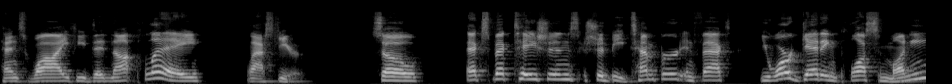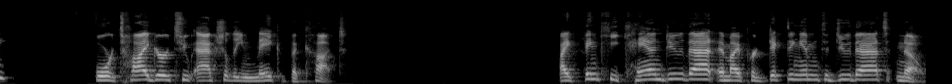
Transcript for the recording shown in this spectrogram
Hence why he did not play last year. So expectations should be tempered. In fact, you are getting plus money for Tiger to actually make the cut. I think he can do that. Am I predicting him to do that? No.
